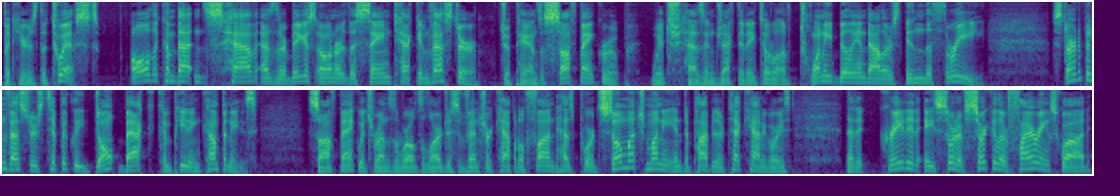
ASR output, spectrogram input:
But here's the twist. All the combatants have as their biggest owner the same tech investor, Japan's SoftBank Group, which has injected a total of $20 billion in the three. Startup investors typically don't back competing companies. SoftBank, which runs the world's largest venture capital fund, has poured so much money into popular tech categories that it created a sort of circular firing squad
